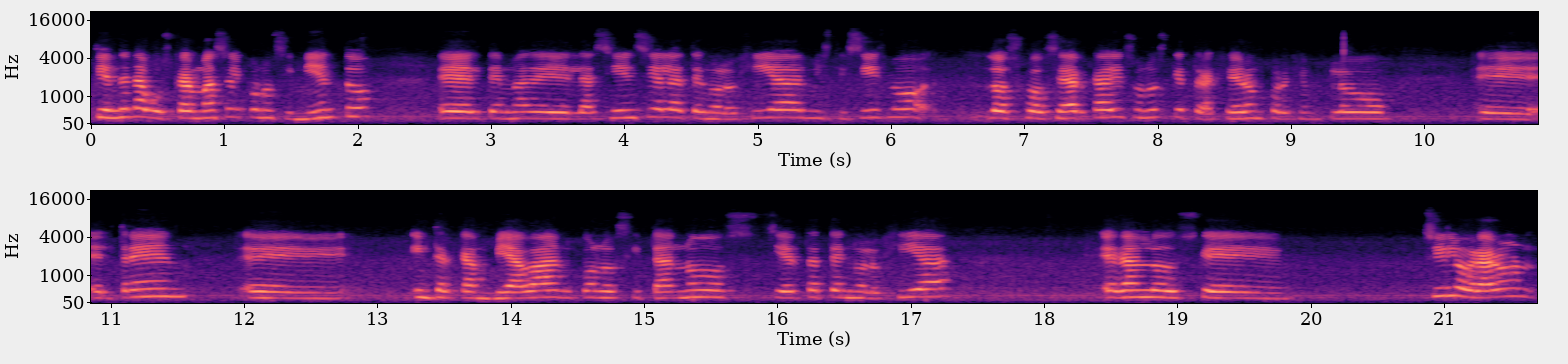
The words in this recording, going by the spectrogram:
tienden a buscar más el conocimiento, el tema de la ciencia, la tecnología, el misticismo. Los José Arcadi son los que trajeron, por ejemplo, eh, el tren, eh, intercambiaban con los gitanos cierta tecnología, eran los que sí lograron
